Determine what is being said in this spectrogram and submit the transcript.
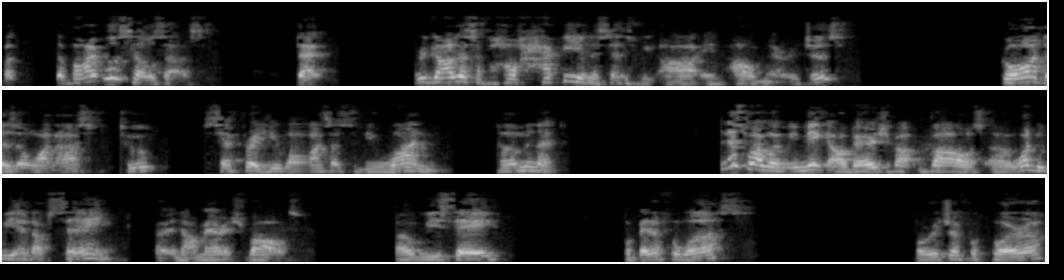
But the Bible tells us that regardless of how happy in a sense we are in our marriages, God doesn't want us to separate. He wants us to be one, permanent. And that's why when we make our marriage vows, uh, what do we end up saying uh, in our marriage vows? Uh, we say, for better, for worse, for richer, for poorer,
